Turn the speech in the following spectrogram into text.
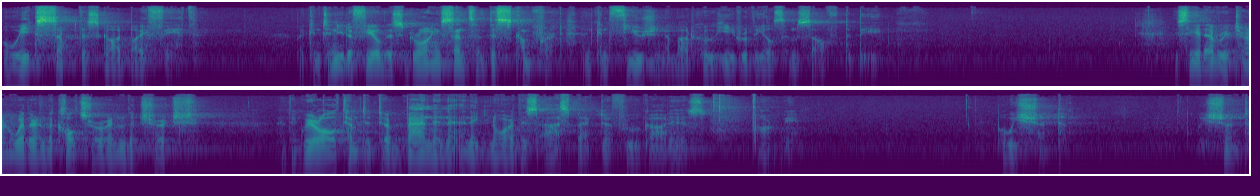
Or we accept this God by faith, but continue to feel this growing sense of discomfort and confusion about who he reveals himself to be. You see, at every turn, whether in the culture or in the church, I think we are all tempted to abandon and ignore this aspect of who God is, aren't we? But we shouldn't. We shouldn't.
